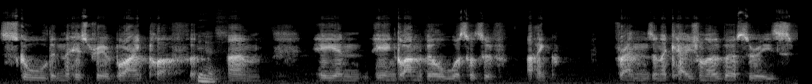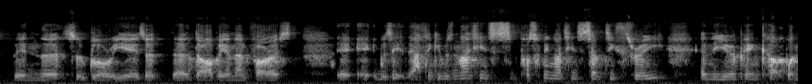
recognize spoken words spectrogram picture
schooled in the history of Brian Clough. And, Yes. Um, he and he and Glanville were sort of, I think, friends and occasional adversaries in the sort of glory years at, at Derby and then Forest. It, it was, it, I think, it was 19, possibly 1973 in the European Cup when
